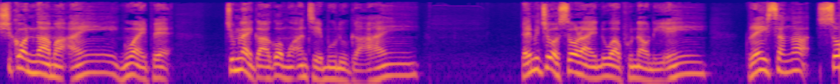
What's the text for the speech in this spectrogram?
ชิกอนงามาไองวยเพจุมไลกาก็มอันเทมูลูกาไอแต่ไม่จ่อสอไรนัวพูนาวนี่เอเกรซังอะสอ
